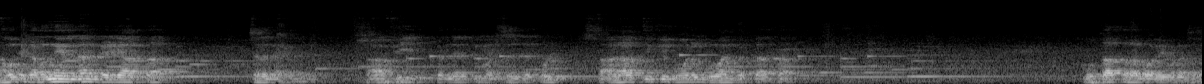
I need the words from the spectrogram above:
നമുക്ക് കടന്നു ചെല്ലാൻ കഴിയാത്ത ചില മേഖലകൾ. ഷാഫി തെരഞ്ഞെടുപ്പ് മത്സരിച്ചപ്പോൾ സ്ഥാനാർത്ഥിക്ക് പോലും പോകാൻ പറ്റാത്ത മുത്താത്തറ പോലെയുള്ള ചില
